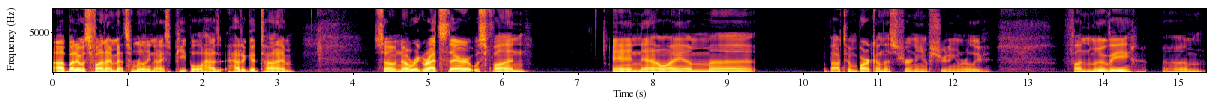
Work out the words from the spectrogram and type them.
Uh, but it was fun. I met some really nice people. had had a good time. So no regrets there. It was fun, and now I am uh, about to embark on this journey of shooting a really fun movie. Um,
